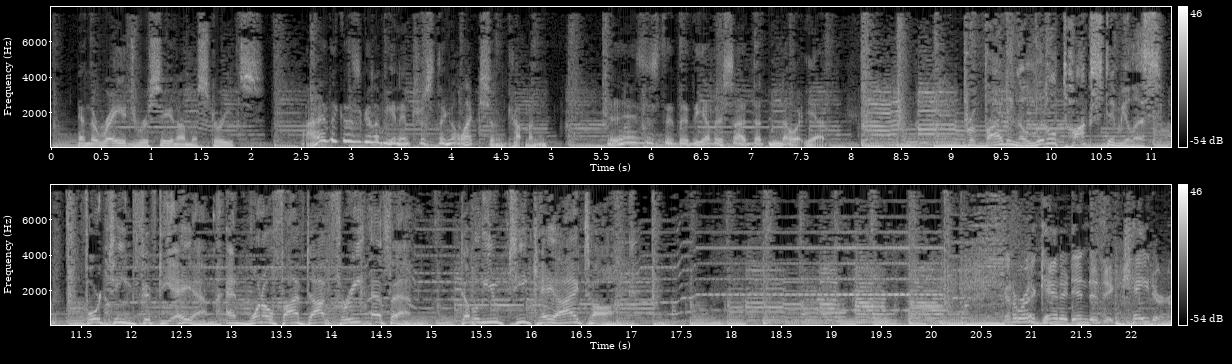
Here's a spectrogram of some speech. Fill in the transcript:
And the rage we're seeing on the streets. I think this is going to be an interesting election coming. It's just the, the other side doesn't know it yet. Providing a little talk stimulus. 1450 AM and 105.3 FM. WTKI Talk. Going to wreck headed into Decatur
